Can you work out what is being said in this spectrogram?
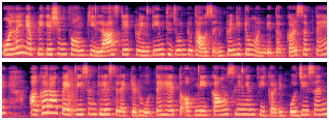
ऑनलाइन एप्लीकेशन फॉर्म की last date twenty June 2022 Monday तक कर सकते हैं। अगर आप एडमिशन के लिए सिलेक्टेड होते हैं तो अपनी काउंसलिंग एंड फ़ी का डिपोजिशन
